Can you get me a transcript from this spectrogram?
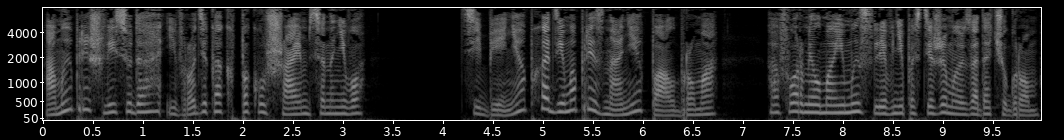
а мы пришли сюда и вроде как покушаемся на него. Тебе необходимо признание Палбрума. Оформил мои мысли в непостижимую задачу Гром.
